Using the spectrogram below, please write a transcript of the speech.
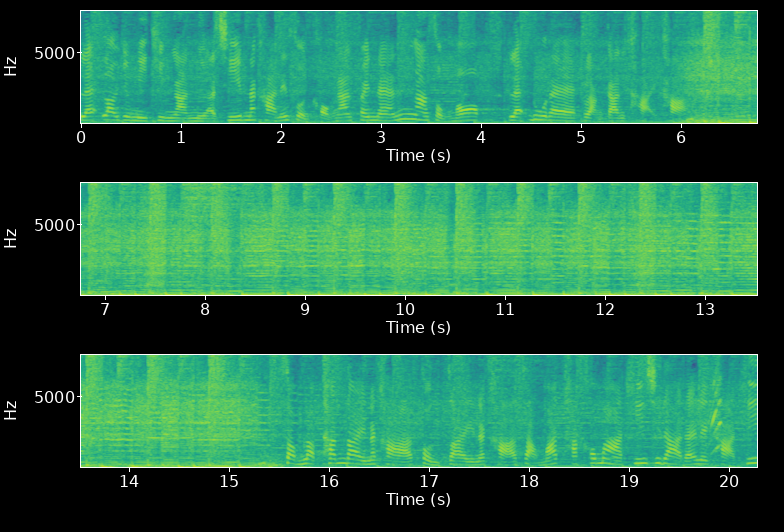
และเรายังมีทีมงานมืออาชีพนะคะ ในส่วนของงานไฟแนนซ์งานส่งมอบ และดูแลหลังการขายค่ะสำหรับท่านใดนะคะสนใจนะคะสามารถทักเข้ามาที่ชิดาได้เลยค่ะที่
